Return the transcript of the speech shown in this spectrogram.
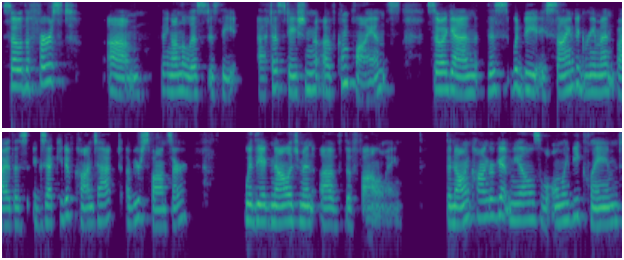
So the first um, thing on the list is the attestation of compliance. So again, this would be a signed agreement by this executive contact of your sponsor with the acknowledgement of the following. The non-congregate meals will only be claimed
